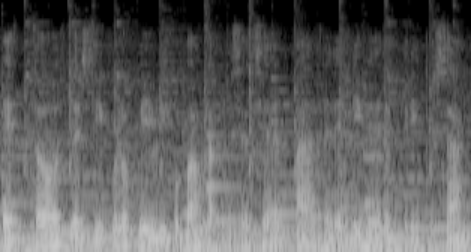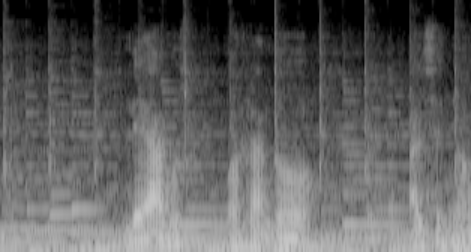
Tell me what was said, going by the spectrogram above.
estos versículos bíblicos bajo la presencia del Padre, del Hijo y del Espíritu Santo. Leamos honrando al Señor.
